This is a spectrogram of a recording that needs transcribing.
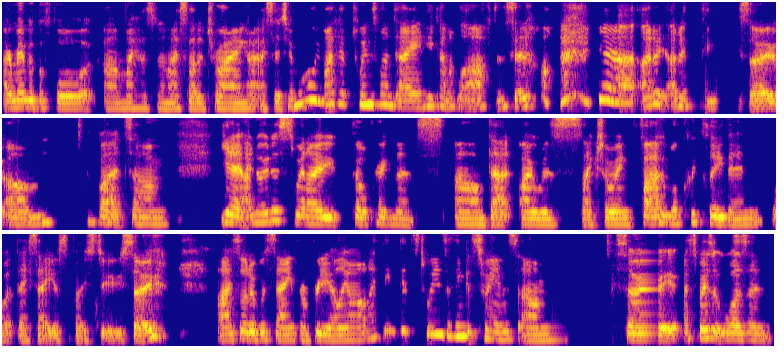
I remember before um, my husband and I started trying, I, said to him, "Oh, we might have twins one day," and he kind of laughed and said, oh, "Yeah, I don't, I don't think so." Um, but um, yeah, I noticed when I fell pregnant um, that I was like showing far more quickly than what they say you're supposed to. So I sort of was saying from pretty early on, "I think it's twins. I think it's twins." Um, so I suppose it wasn't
